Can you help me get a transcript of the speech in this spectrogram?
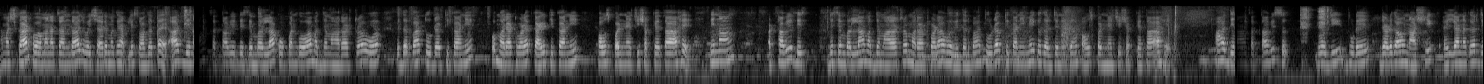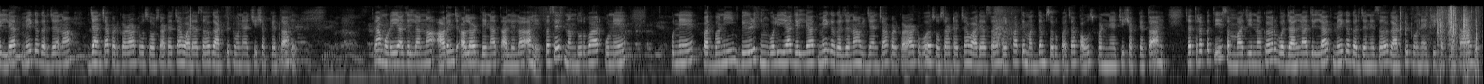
नमस्कार. हवामानाचा अंदाज वैशालीमध्ये आपले स्वागत आहे. आज दिनांक सत्तावीस डिसेंबरला कोकण गोवा मध्य महाराष्ट्र व विदर्भात तुरळक ठिकाणी व मराठवाड्यात काही ठिकाणी पाऊस पडण्याची शक्यता आहे. दिनांक अठ्ठावीस डिस डिसेंबरला मध्य महाराष्ट्र मराठवाडा व विदर्भात तुरळक ठिकाणी मेघगर्जनेसह पाऊस पडण्याची शक्यता आहे. आज दिनांक सत्तावीस रोजी धुळे जळगाव नाशिक अहिल्यानगर जिल्ह्यात मेघगर्जना ज्यांच्या कडकडाट व सोसाट्याच्या वाऱ्यासह गारपीट होण्याची शक्यता आहे. त्यामुळे या जिल्ह्यांना ऑरेंज अलर्ट देण्यात आलेला आहे. तसेच नंदुरबार पुणे पुणे परभणी बीड हिंगोली या जिल्ह्यात मेघगर्जना विजांच्या कडकडाट व सोसाट्याच्या वाऱ्यासह हलका ते मध्यम स्वरूपाचा पाऊस पडण्याची शक्यता आहे. छत्रपती संभाजीनगर व जालना जिल्ह्यात मेघगर्जनेसह गारपीट होण्याची शक्यता आहे.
